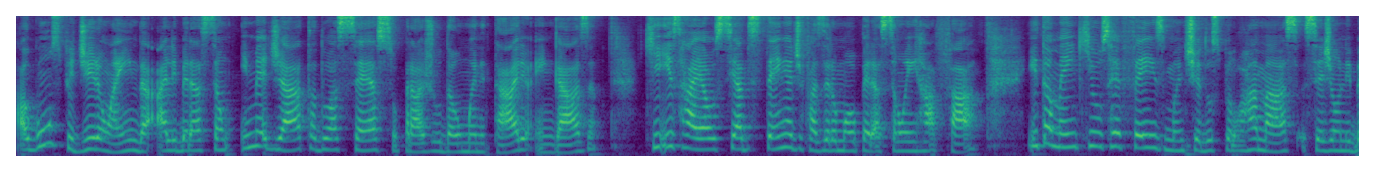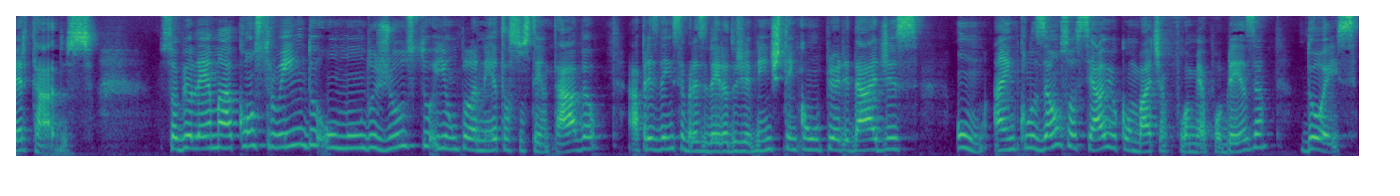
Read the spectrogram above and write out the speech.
Alguns pediram ainda a liberação imediata do acesso para ajuda humanitária em Gaza, que Israel se abstenha de fazer uma operação em Rafah e também que os reféns mantidos pelo Hamas sejam libertados. Sob o lema Construindo um Mundo Justo e um Planeta Sustentável, a presidência brasileira do G20 tem como prioridades 1. Um, a inclusão social e o combate à fome e à pobreza. 2.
